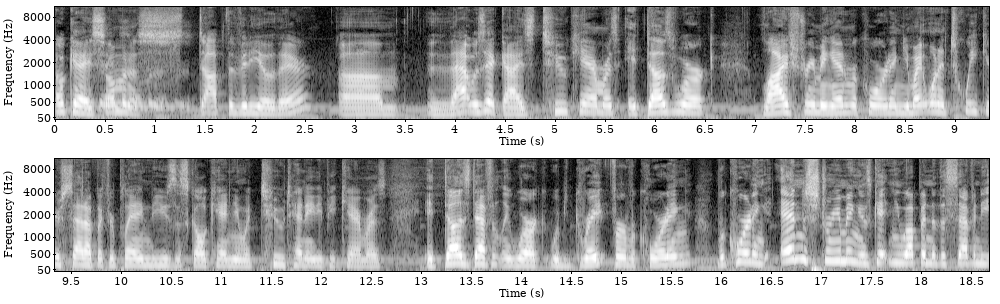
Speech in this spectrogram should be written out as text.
Okay, so I'm going to stop the video there. Um, that was it, guys. Two cameras. It does work. Live streaming and recording. You might want to tweak your setup if you're planning to use the Skull Canyon with two 1080p cameras. It does definitely work. It would be great for recording. Recording and streaming is getting you up into the 70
